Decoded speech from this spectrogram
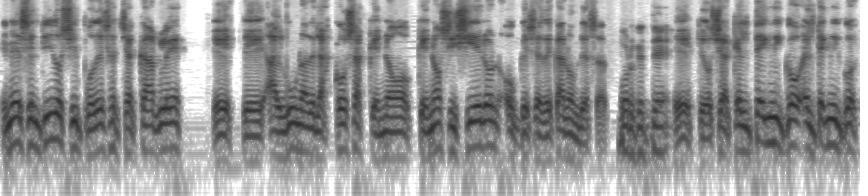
En ese sentido, sí podés achacarle este, algunas de las cosas que no, que no se hicieron o que se dejaron de hacer. Porque te... Este, o sea que el técnico, el técnico es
